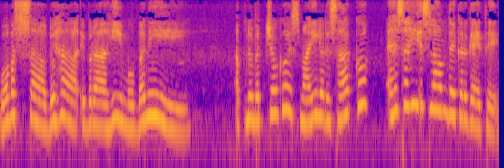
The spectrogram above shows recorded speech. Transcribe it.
وسا بحا ابراہیم بنی اپنے بچوں کو اسماعیل اور اسحاق کو ایسا ہی اسلام دے کر گئے تھے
